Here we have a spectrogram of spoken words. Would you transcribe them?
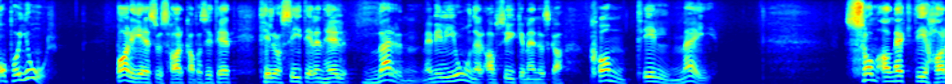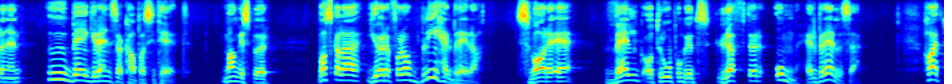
og på jord'. Bare Jesus har kapasitet til å si til en hel verden med millioner av syke mennesker, 'Kom til meg'. Som allmektig har han en ubegrensa kapasitet. Mange spør hva skal jeg gjøre for å bli helbreda? Svaret er velg å tro på Guds løfter om helbredelse. Ha et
